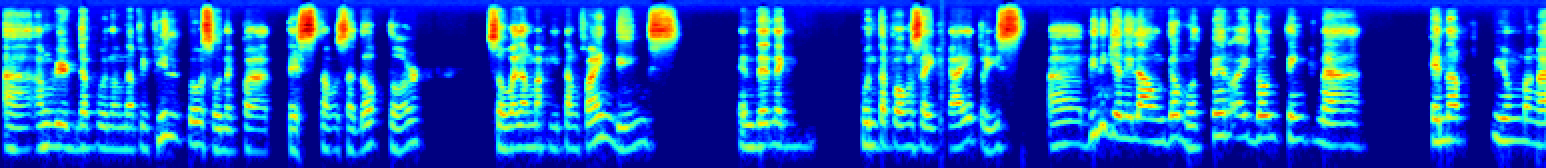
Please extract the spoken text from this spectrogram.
uh, ang weird na po nang nafe-feel ko. So, nagpa-test ako sa doktor. So, walang makitang findings. And then, nagpunta po akong psychiatrist. Uh, binigyan nila akong gamot pero I don't think na enough yung mga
